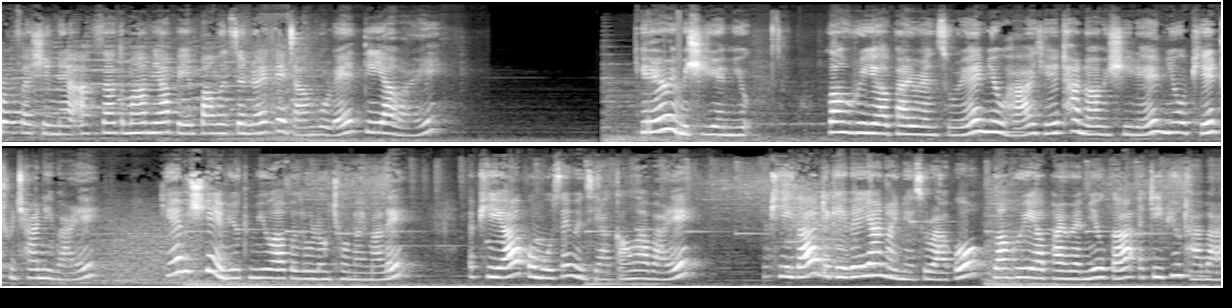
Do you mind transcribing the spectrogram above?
professional အားကစားသမားများပင်ပါဝင်ဆင်နွှဲခဲ့ကြောင်းကိုလည်းသိရပါတယ်။ရဲရီမရှိတဲ့မြို့လောင်ရီယာဘိုင်ရန်ဆိုတဲ့မြို့ဟာရဲဌာနမရှိတဲ့မြို့အဖြစ်ထူခြားနေပါတယ်။ ရဲမရှိတဲ့မြို့တစ်မျိုးကဘယ်လိုလုံခြုံနိုင်မှာလဲအဖြေကပုံမစိတ်ဝင်စရာကောင်းလာပါတယ်အဖြေကတကယ်ပဲရနိုင်တယ်ဆိုတာကိုလောင်ဟရီယာဘိုင်ရယ်မြို့ကအတည်ပြုထားပါ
